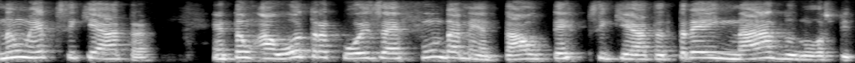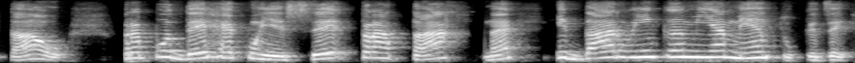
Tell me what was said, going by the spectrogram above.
não é psiquiatra. Então, a outra coisa é fundamental ter psiquiatra treinado no hospital para poder reconhecer, tratar, né, e dar o encaminhamento. Quer dizer,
